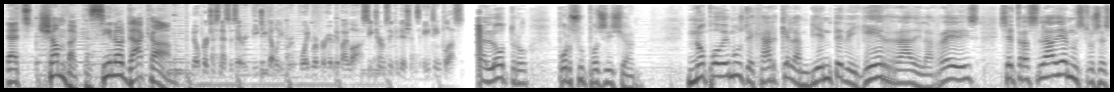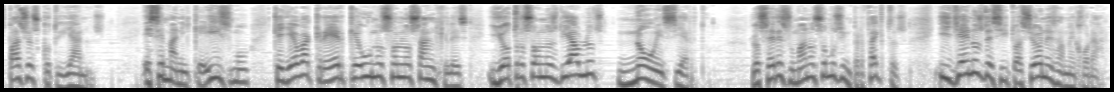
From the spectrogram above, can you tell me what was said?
That's chumbacasino.com. No purchase necessary. BGW. Void were prohibited by law. See terms and conditions. 18 plus. al otro por su posición. No podemos dejar que el ambiente de guerra de las redes se traslade a nuestros espacios cotidianos. Ese maniqueísmo que lleva a creer que unos son los ángeles y otros son los diablos no es cierto. Los seres humanos somos imperfectos y llenos de situaciones a mejorar.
